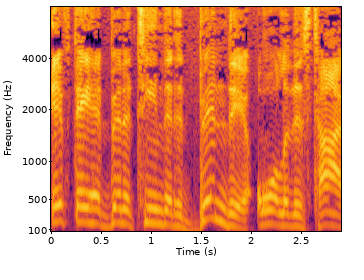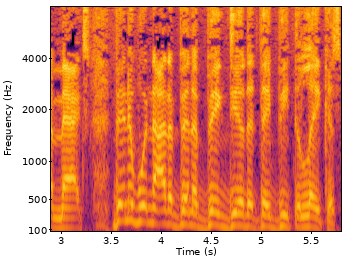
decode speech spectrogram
if they had been a team that had been there all of this time, Max, then it would not have been a big deal that they beat the Lakers.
